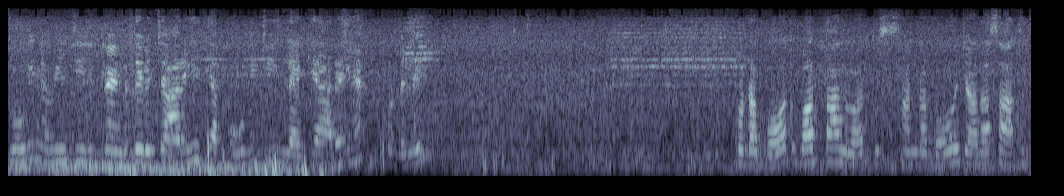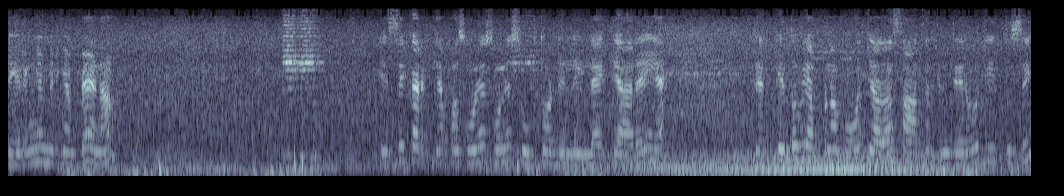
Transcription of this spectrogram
ਜੋ ਵੀ ਨਵੀਂ ਚੀਜ਼ ਟ੍ਰੈਂਡ ਦੇ ਵਿੱਚ ਆ ਰਹੀ ਹੈ, ਜੀ ਆਪਾਂ ਉਹੀ ਚੀਜ਼ ਲੈ ਕੇ ਆ ਰਹੇ ਹਾਂ ਲਈ। ਤੁਹਾਡਾ ਬਹੁਤ ਬਹੁਤ ਧੰਨਵਾਦ। ਤੁਸੀਂ ਸਾਡਾ ਬਹੁਤ ਜ਼ਿਆਦਾ ਸਾਥ ਦੇ ਰਹੀਆਂ ਮੇਰੀਆਂ ਭੈਣਾਂ। ਇਸੇ ਕਰਕੇ ਆਪਾਂ ਸੋਹਣੇ ਸੋਹਣੇ ਸੂਟ ਤੁਹਾਡੇ ਲਈ ਲੈ ਕੇ ਆ ਰਹੇ ਹਾਂ। ਤੇ ਅੱਗੇ ਤੋਂ ਵੀ ਆਪਣਾ ਬਹੁਤ ਜ਼ਿਆਦਾ ਸਾਥ ਦਿੰਦੇ ਰਹੋ ਜੀ ਤੁਸੀਂ।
